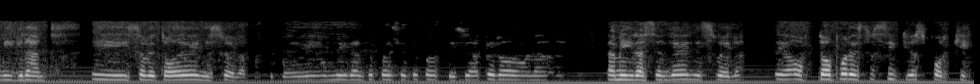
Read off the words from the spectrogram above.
migrantes y sobre todo de Venezuela, porque un migrante puede ser de cualquier ciudad, pero la, migración de Venezuela eh, optó por estos sitios ¿por qué?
